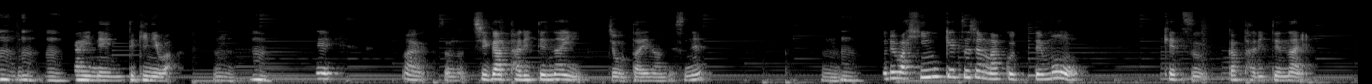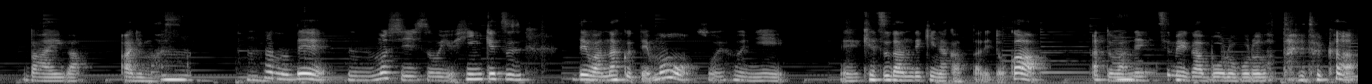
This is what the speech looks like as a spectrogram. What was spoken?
うんうんうん。概念的には、うん、うん。で、まあ、その血が足りてない状態なんですね、うん。うん。それは貧血じゃなくっても血が足りてない場合があります。うん。なので、うん、もしそういう貧血ではなくてもそういうふうに、えー決断できなかったりとかあとはね、爪がボロボロだったりとか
